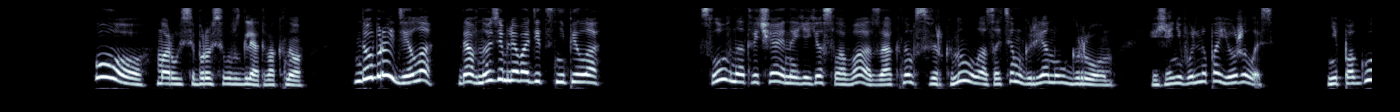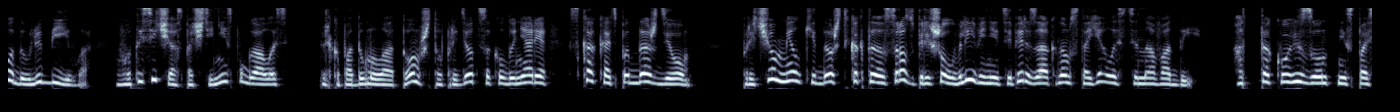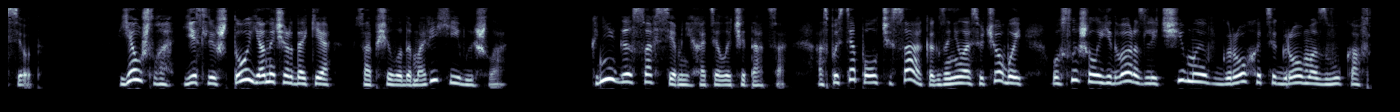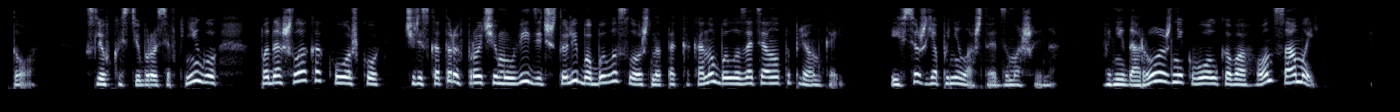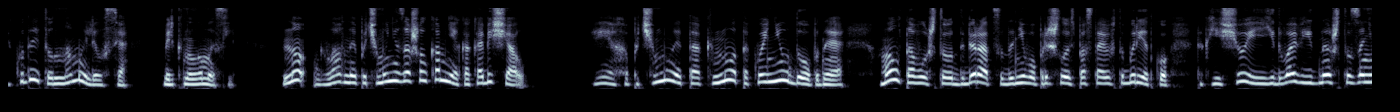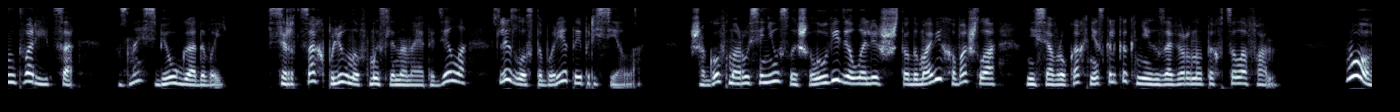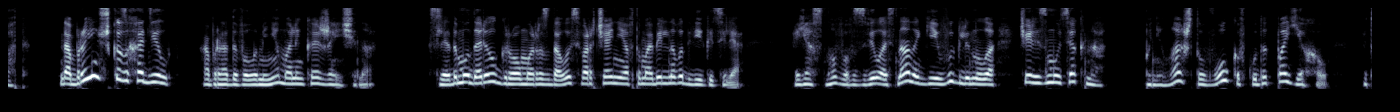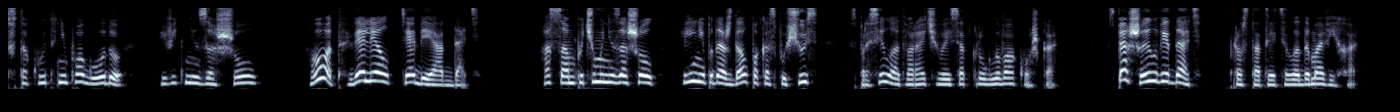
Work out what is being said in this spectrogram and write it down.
«О!» — Маруся бросила взгляд в окно. «Доброе дело! Давно земля водиц не пила!» Словно отвечая на ее слова, за окном сверкнуло, а затем грянул гром, и я невольно поежилась. Непогоду любила, вот и сейчас почти не испугалась, только подумала о том, что придется колдуняре скакать под дождем, причем мелкий дождь как-то сразу перешел в ливень, и теперь за окном стояла стена воды. От такой зонт не спасет. «Я ушла. Если что, я на чердаке», — сообщила домовихе и вышла. Книга совсем не хотела читаться, а спустя полчаса, как занялась учебой, услышала едва различимый в грохоте грома звук авто. С легкостью бросив книгу, подошла к окошку, через которое, впрочем, увидеть что-либо было сложно, так как оно было затянуто пленкой. И все же я поняла, что это за машина. Внедорожник Волкова, он самый. И куда это он намылился? Мелькнула мысль. Но главное, почему не зашел ко мне, как обещал? Эх, а почему это окно такое неудобное? Мало того, что добираться до него пришлось, поставив табуретку, так еще и едва видно, что за ним творится. Знай себе, угадывай. В сердцах, плюнув мысленно на это дело, слезла с табурета и присела. Шагов Маруся не услышала, увидела лишь, что домовиха вошла, неся в руках несколько книг, завернутых в целлофан. «Вот, Добрынюшка заходил!» — обрадовала меня маленькая женщина. Следом ударил гром, и раздалось ворчание автомобильного двигателя. Я снова взвелась на ноги и выглянула через муть окна. Поняла, что Волков куда-то поехал. Это в такую-то непогоду. И ведь не зашел. «Вот, велел тебе отдать!» «А сам почему не зашел? Или не подождал, пока спущусь?» — спросила, отворачиваясь от круглого окошка. «Спяшил, видать», — просто ответила домовиха.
